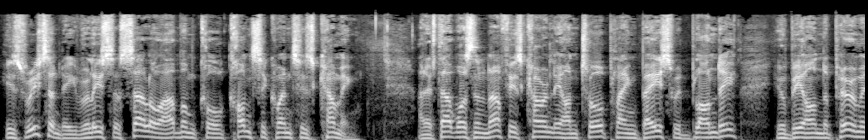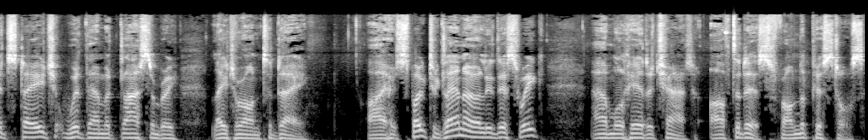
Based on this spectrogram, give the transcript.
He's recently released a solo album called Consequences Coming. And if that wasn't enough, he's currently on tour playing bass with Blondie. He'll be on the Pyramid stage with them at Glastonbury later on today. I spoke to Glen earlier this week, and we'll hear the chat after this from the Pistols.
